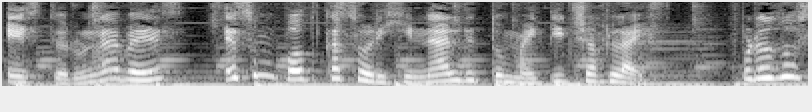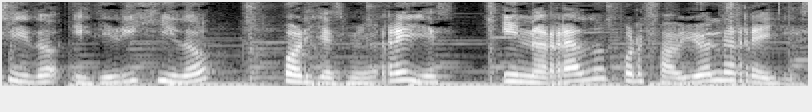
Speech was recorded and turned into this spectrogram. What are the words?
Esto era una vez es un podcast original de To My Teacher Life, producido y dirigido por Yasmin Reyes y narrado por Fabiola Reyes.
